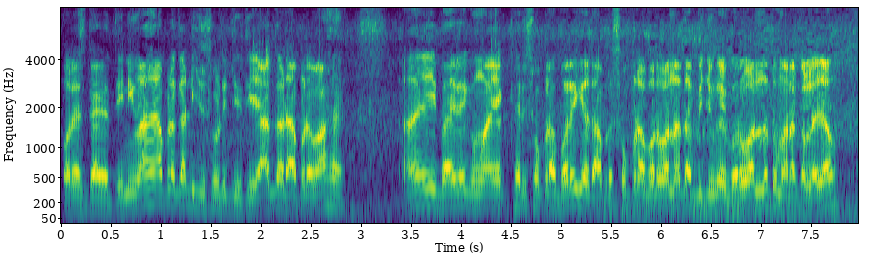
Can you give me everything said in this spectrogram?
પરેશભાઈ તેની વાહે આપણે ગાડી જો છોડી દીધી. આગળ આપણે વાહે. હા, એ ભાઈ હું આ એક ફેરી સોપડા ભરી ગયો તો આપણે સોપડા ભરવાના હતા. બીજું કંઈ ભરવાનું નહોતું મારા કલે જાવ હવે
